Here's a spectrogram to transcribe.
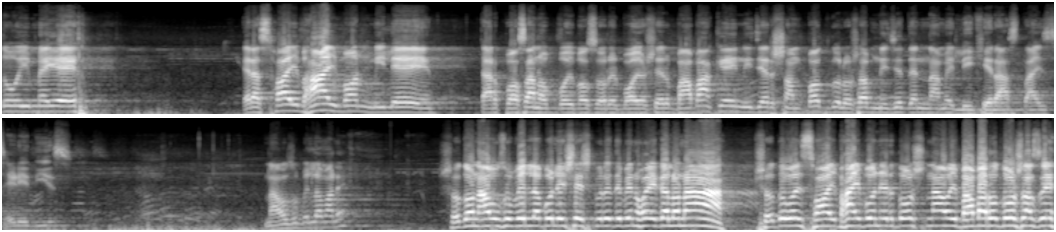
দুই মেয়ে, এরা ছয় ভাই বোন মিলে তার পঁচানব্বই বছরের বয়সের বাবাকে নিজের সম্পদগুলো সব নিজেদের নামে লিখে রাস্তায় ছেড়ে দিয়েছে। নাউজুবিল্লাহ মানে? শুধু নাউজুবিল্লাহ বলে শেষ করে দেবেন, হয়ে গেল না। শুধু ওই ছয় ভাই বোনের দোষ না, ওই বাবারও দোষ আছে।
